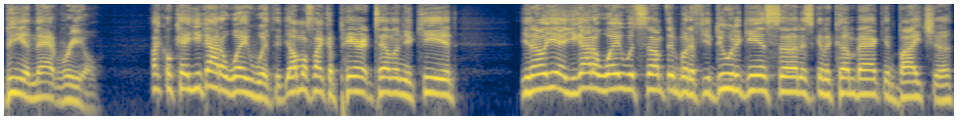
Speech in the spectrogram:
being that real. Like, okay, you got away with it. Almost like a parent telling your kid, you know, yeah, you got away with something, but if you do it again, son, it's going to come back and bite you.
